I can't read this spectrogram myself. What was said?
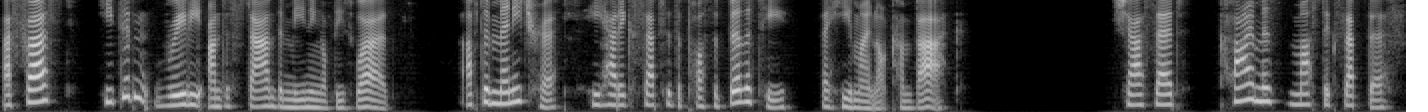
At first, he didn't really understand the meaning of these words. After many trips, he had accepted the possibility that he might not come back. Xia said, Climbers must accept this.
